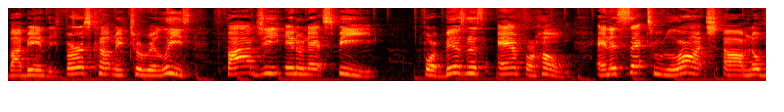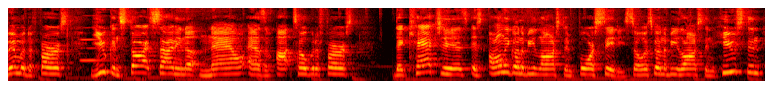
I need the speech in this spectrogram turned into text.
by being the first company to release 5G internet speed for business and for home. And it's set to launch um, November the 1st. You can start signing up now as of October the 1st. The catch is it's only going to be launched in four cities. So it's going to be launched in Houston,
